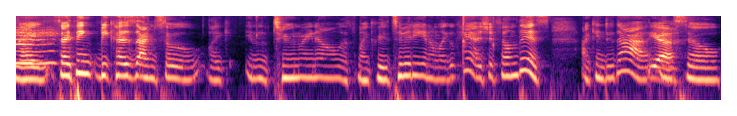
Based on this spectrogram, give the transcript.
right? So I think because I'm so like in tune right now with my creativity, and I'm like, okay, I should film this, I can do that, Yeah. And so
